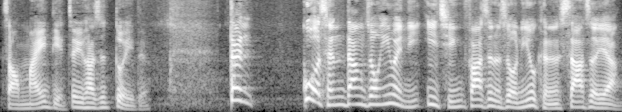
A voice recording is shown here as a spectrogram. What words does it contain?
找买点，这句话是对的。但过程当中，因为你疫情发生的时候，你有可能杀这样，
